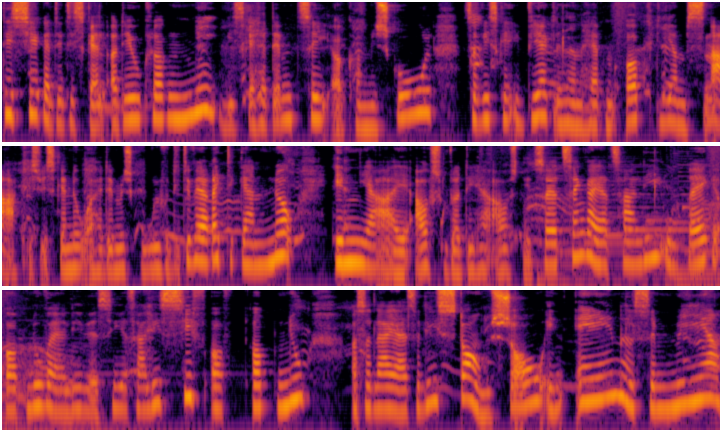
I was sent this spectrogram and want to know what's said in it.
Det er cirka det, de skal. Og det er jo klokken 9, vi skal have dem til at komme i skole, så vi skal i virkeligheden have dem op lige om snart, hvis vi skal nå at have dem i skole. Fordi det vil jeg rigtig gerne nå, inden jeg øh, afslutter det her afsnit. Så jeg tænker, jeg tager lige Ulrikke op nu, hvad jeg lige vil sige. Jeg tager lige Sif op, op nu, og så lader jeg altså lige Storm sove en anelse mere,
